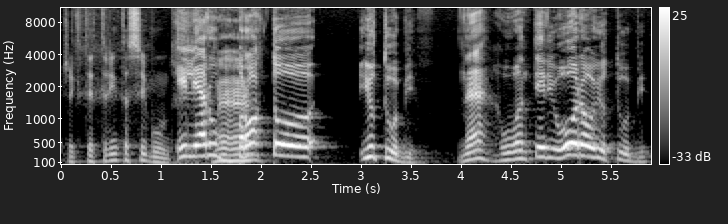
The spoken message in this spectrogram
Tinha que ter 30 segundos. Ele era o proto-YouTube, né? O anterior ao YouTube.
